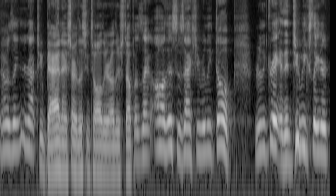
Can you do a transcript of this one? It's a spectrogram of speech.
And I was like, they're not too bad. And I started listening to all their other stuff. I was like, oh, this is actually really dope really great. And then two weeks later,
